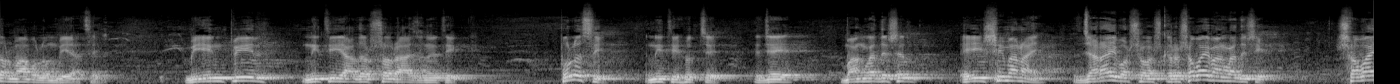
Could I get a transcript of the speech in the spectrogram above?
ধর্মাবলম্বী আছে। বিএনপির নীতি, আদর্শ, রাজনৈতিক পলিসি নীতি হচ্ছে যে বাংলাদেশের এই সীমানায় যারাই বসবাস করে সবাই বাংলাদেশি, সবাই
